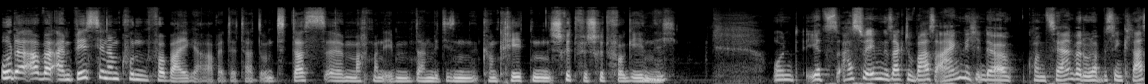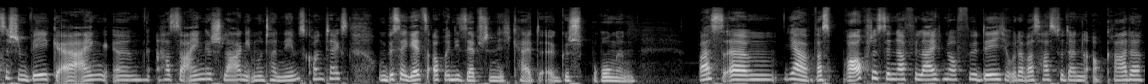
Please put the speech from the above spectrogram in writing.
oder aber ein bisschen am Kunden vorbeigearbeitet hat. Und das äh, macht man eben dann mit diesen konkreten Schritt-für-Schritt-Vorgehen mhm. nicht. Und jetzt hast du eben gesagt, du warst eigentlich in der Konzernwelt oder bist den klassischen Weg äh, ein, äh, hast du eingeschlagen im Unternehmenskontext und bist ja jetzt auch in die Selbstständigkeit äh, gesprungen. Was, ähm, ja, was braucht es denn da vielleicht noch für dich oder was hast du dann auch gerade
